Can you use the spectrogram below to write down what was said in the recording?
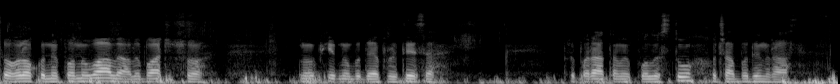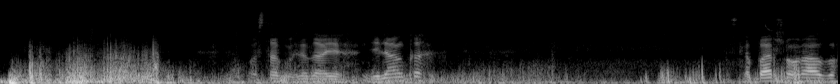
Цього року не планували, але бачу, що необхідно буде пройтися препаратами по листу хоча б один раз. Ось так виглядає ділянка. Після першого разу.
